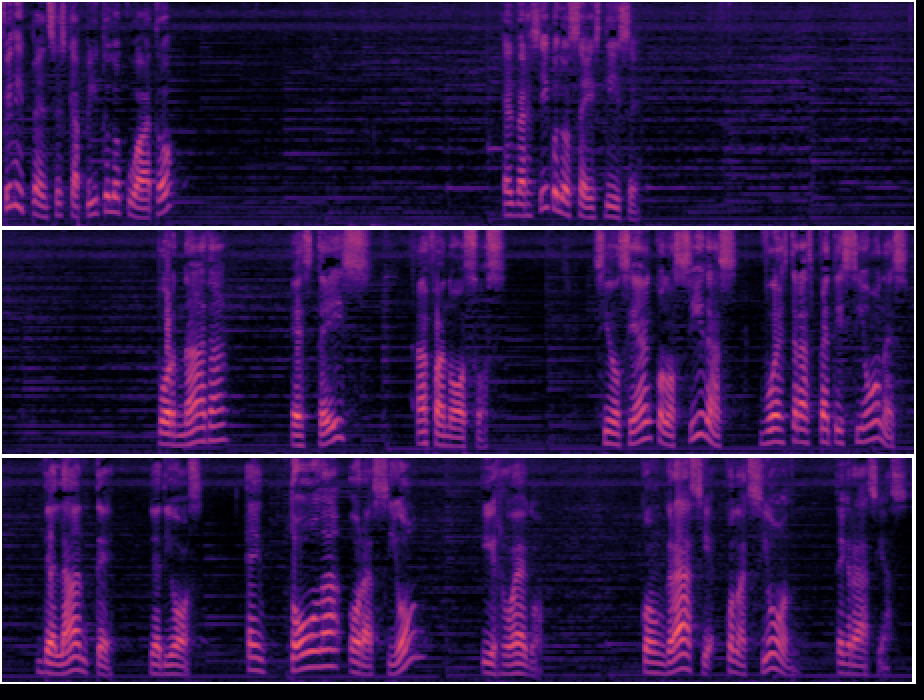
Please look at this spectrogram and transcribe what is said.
Filipenses capítulo 4 el versículo 6 dice Por nada estéis afanosos, sino sean conocidas vuestras peticiones delante de Dios en toda oración y ruego, con gracia, con acción de gracias.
